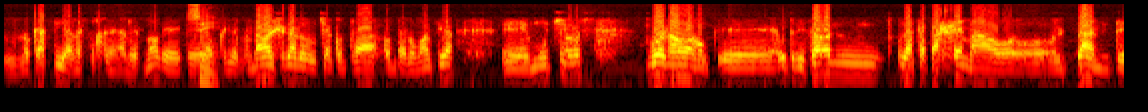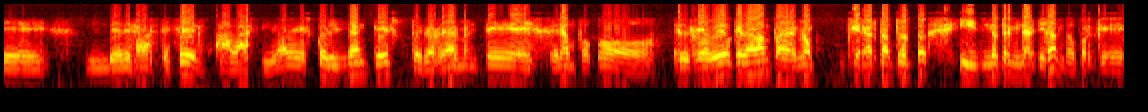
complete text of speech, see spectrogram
lo que hacían estos generales, ¿no? Que, que aunque les mandaba el Senado a luchar contra, contra Numancia, eh, muchos, bueno, aunque utilizaban la estratagema o, el plan de, de desabastecer a las ciudades colindantes, pero realmente era un poco el rodeo que daban para no llegar tan pronto y no terminar llegando, porque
